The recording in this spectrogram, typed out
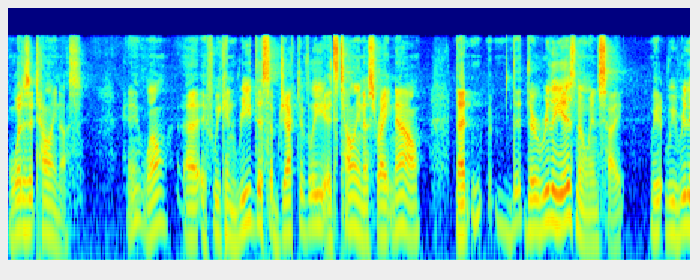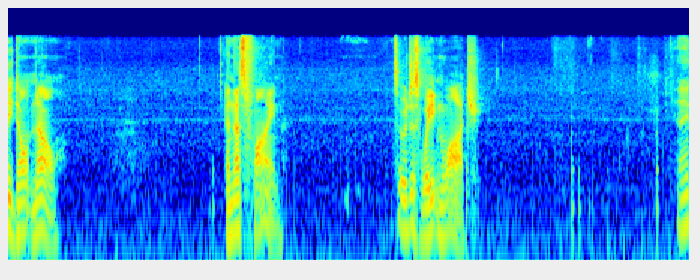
what is it telling us okay well uh, if we can read this objectively it's telling us right now that th there really is no insight we, we really don't know and that's fine. So we'll just wait and watch. Okay?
